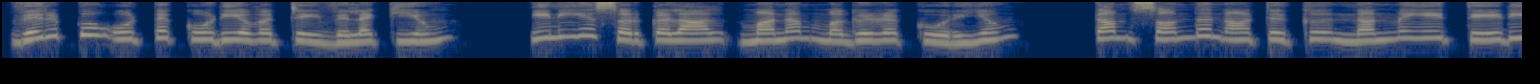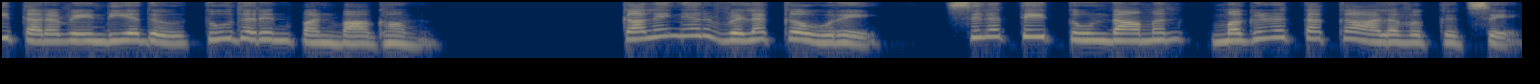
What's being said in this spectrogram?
வெறுப்பு ஊட்டக்கூடியவற்றை விளக்கியும் இனிய சொற்களால் மனம் மகிழக் கூறியும் தம் சொந்த நாட்டுக்கு நன்மையைத் தேடி தரவேண்டியது தூதரின் பண்பாகும். கலைஞர் விளக்க உரை சினத்தை தூண்டாமல் மகிழத்தக்க அளவுக்குச் சே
